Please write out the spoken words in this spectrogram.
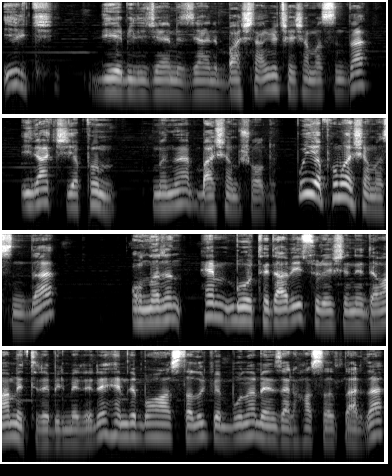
ilk diyebileceğimiz yani başlangıç aşamasında ilaç yapımına başlamış oldu. Bu yapım aşamasında onların hem bu tedavi süreçlerini devam ettirebilmeleri hem de bu hastalık ve buna benzer hastalıklarda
